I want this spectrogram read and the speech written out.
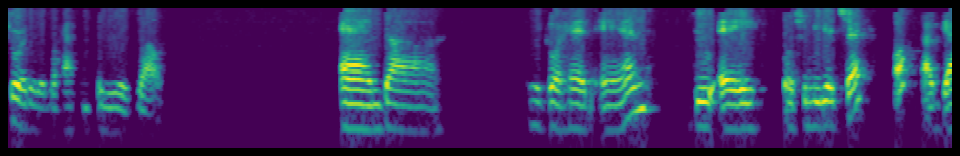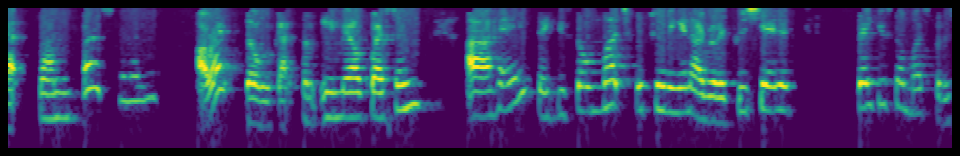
sure that it will happen for you as well. And uh, let me go ahead and do a social media check. Oh, I've got some questions. All right, so we've got some email questions. Uh, hey, thank you so much for tuning in. I really appreciate it. Thank you so much for the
